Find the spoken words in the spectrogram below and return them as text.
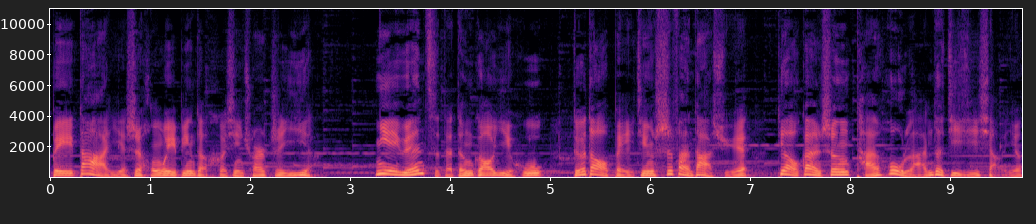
北大也是红卫兵的核心圈之一啊。聂元子的登高一呼，得到北京师范大学调干生谭厚兰的积极响应。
